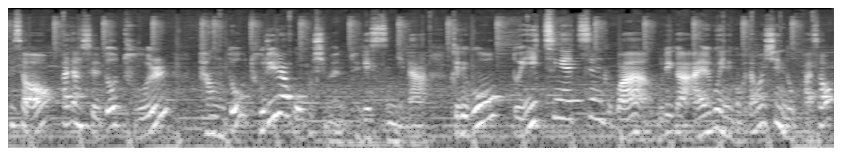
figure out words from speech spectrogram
해서 화장실도 둘, 방도 둘이라고 보시면 되겠습니다. 그리고 또 2층의 층과 우리가 알고 있는 것보다 훨씬 높아서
